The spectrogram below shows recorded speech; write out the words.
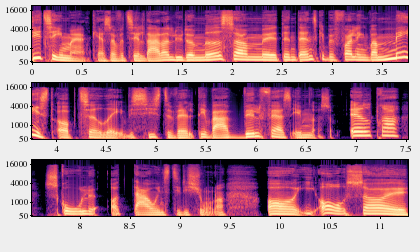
De temaer, kan jeg så fortælle dig, der lytter med, som øh, den danske befolkning var mest optaget af ved sidste valg, det var velfærdsemner som ældre, skole og daginstitutioner. Og i år så øh,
